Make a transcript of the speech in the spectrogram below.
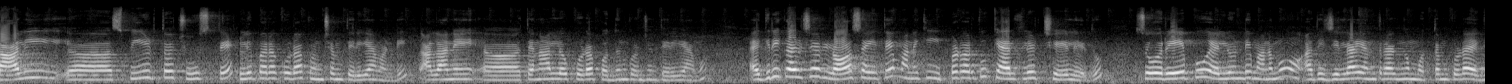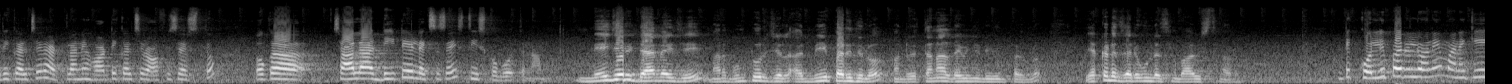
గాలి స్పీడ్తో చూస్తే పులిపర కూడా కొంచెం తిరిగామండి. అలానే తెనాల్లో కూడా పొద్దున కొంచెం తిరిగాము. అగ్రికల్చర్ లాస్ అయితే మనకి ఇప్పటివరకు క్యాల్కులేట్ చేయలేదు. సో రేపు ఎల్లుండి మనము అది జిల్లా యంత్రాంగం మొత్తం కూడా అగ్రికల్చర్ అట్లానే హార్టికల్చర్ ఆఫీసర్స్తో ఒక చాలా డీటెయిల్డ్ ఎక్సర్సైజ్ తీసుకోబోతున్నాము. మేజర్ డ్యామేజ్ మన గుంటూరు జిల్లా మీ పరిధిలో మన తెనాలి రెవెన్యూ డివిజన్ పరిధిలో ఎక్కడ జరిగి ఉండొచ్చిన భావిస్తున్నారు? అంటే కొల్లిపరలోనే మనకి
